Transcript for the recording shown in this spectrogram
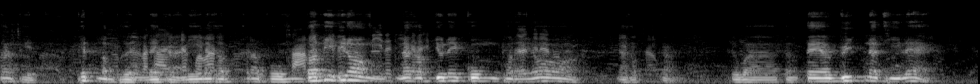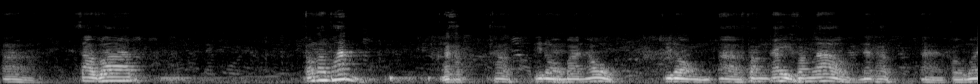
ท่านเด็กนะครับแดงทางเพจเพชรลำเพลินในขณะนี้นะครับครับผมสามตอนนี้พี่น้องสี่นาทีนะครับเลยอยู่ในกลุ่มทอนายอนะครับก็คือว่าตั้งแต่วินาทีแรกอ่าทราบว่าสองสามพันนะครับ ครับ พี่น้องบ้านเฮาพี่น้องอ่าฟังไทยฟังลาวนะครับอ่าเขามา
